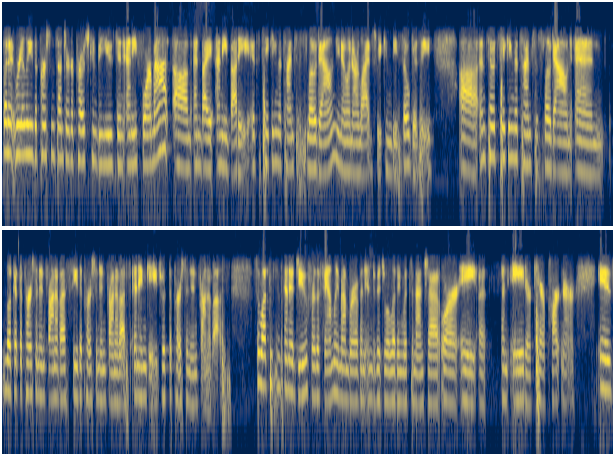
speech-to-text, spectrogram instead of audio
but it really, the person centered approach can be used in any format um, and by anybody. It's taking the time to slow down. You know, in our lives, we can be so busy. Uh, and so it's taking the time to slow down and look at the person in front of us, see the person in front of us, and engage with the person in front of us. So what this is going to do for the family member of an individual living with dementia or a, a an aide or care partner is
